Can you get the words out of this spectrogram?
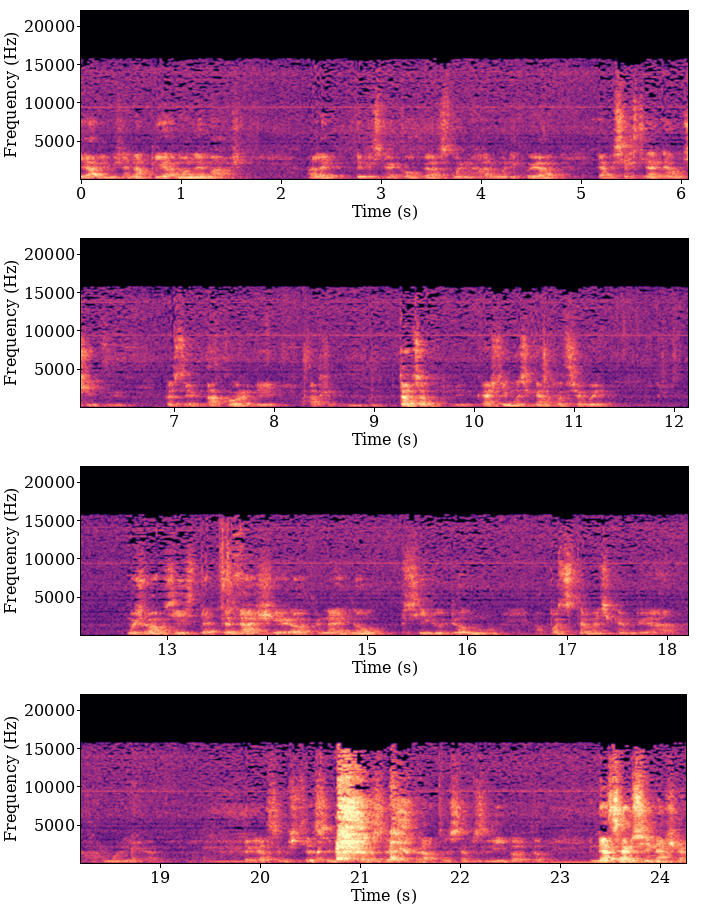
já vím, že na piano nemáš, ale kdybys mi koupil aspoň harmoniku, já, já bych se chtěl naučit prostě akordy a to, co každý muzikant potřebuje. Můžu vám říct, ten další rok najednou přijdu domů pod stromečkem byla harmonika. Tak já jsem šťastný, že se tátu jsem zlíbal to. Hned jsem si našel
